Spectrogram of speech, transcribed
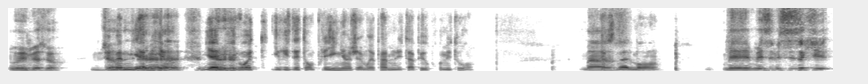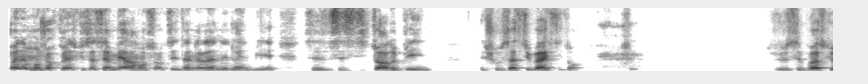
Oui, bien sûr. Et même Miami, hein, Miami ils, vont être, ils risquent d'être en playing, hein, j'aimerais pas me les taper au premier tour, hein, Bah, personnellement. hein. Mais, mais c'est mais c'est ça qui est. Honnêtement, je reconnais que ça, c'est la meilleure invention de ces dernières années de la NBA. C'est c'est cette histoire de play-in. Et je trouve ça super excitant. Je ne sais pas ce que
